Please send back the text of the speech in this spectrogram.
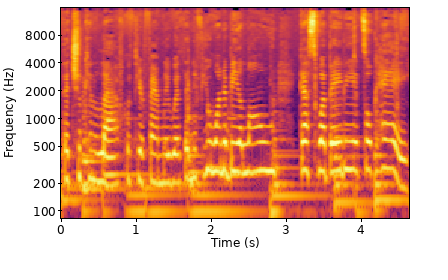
that you can laugh with your family with. And if you want to be alone, guess what, baby? It's okay.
